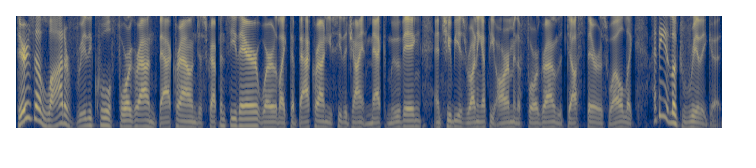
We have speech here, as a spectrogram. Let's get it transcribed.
There's a lot of really cool foreground background discrepancy there, where like the background you see the giant mech moving and 2B is running up the arm in the foreground with dust there as well. Like I think it looked really good.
